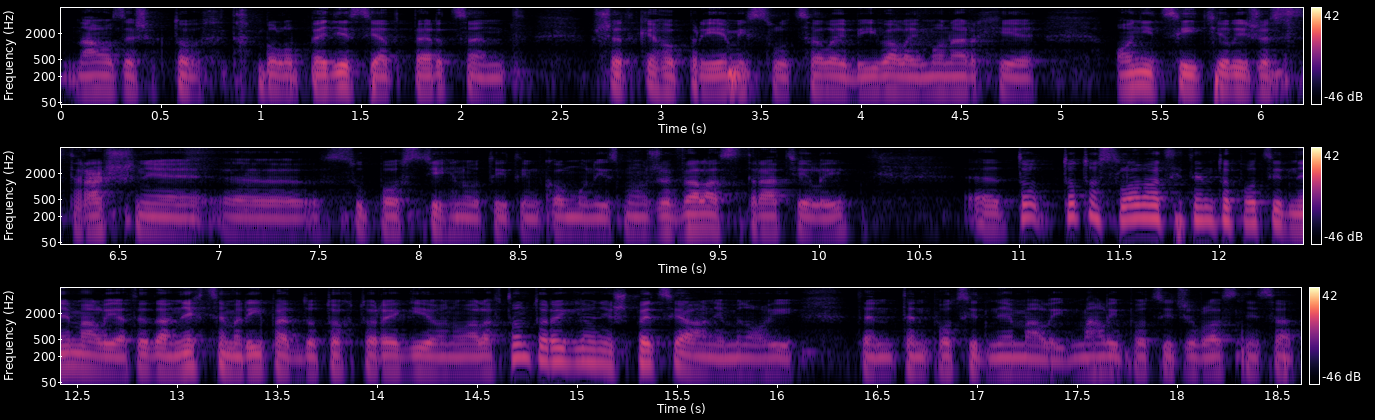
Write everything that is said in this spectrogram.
naozaj však to tam bolo 50% všetkého priemyslu celej bývalej monarchie. Oni cítili, že strašne eh, sú postihnutí tým komunizmom, že veľa stratili. E, to, toto Slováci tento pocit nemali. Ja teda nechcem rýpať do tohto regiónu, ale v tomto regióne špeciálne mnohí ten, ten pocit nemali. Mali pocit, že vlastne sa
